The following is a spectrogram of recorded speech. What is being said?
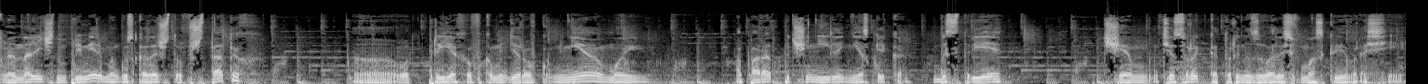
на личном примере могу сказать, что в Штатах Э, вот приехав в командировку, мне мой аппарат починили несколько быстрее, чем те сроки, которые назывались в Москве, в России.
